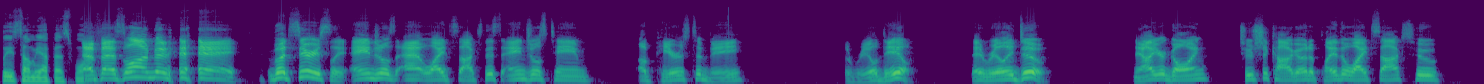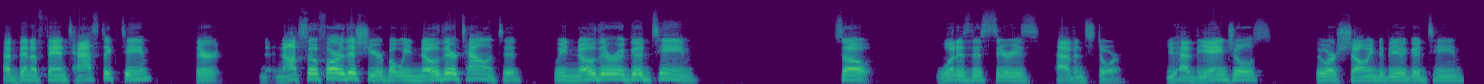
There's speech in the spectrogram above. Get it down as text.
Please tell me FS1. FS1, baby. But seriously, Angels at White Sox. This Angels team appears to be the real deal. They really do. Now you're going to Chicago to play the White Sox, who have been a fantastic team. They're not so far this year, but we know they're talented. We know they're a good team. So, what does this series have in store? You have the Angels, who are showing to be a good team.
